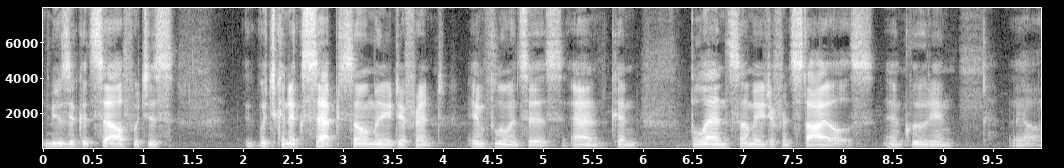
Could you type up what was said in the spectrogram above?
music itself, which is which can accept so many different influences and can blend so many different styles, including you know,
